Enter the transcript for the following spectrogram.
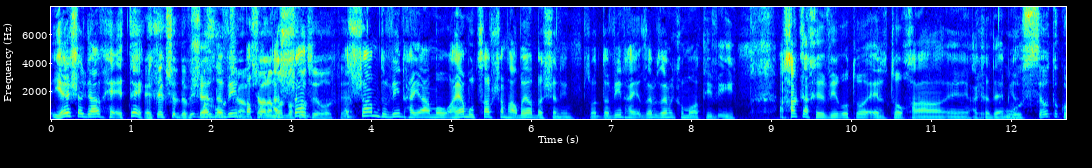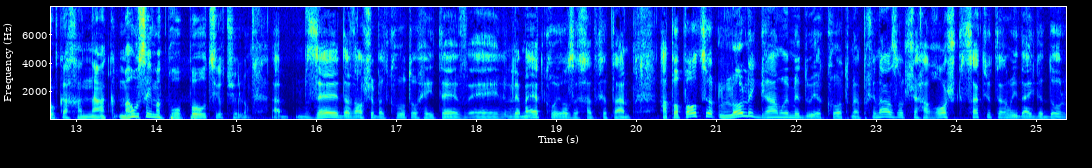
יש אגב העתק. העתק של דוד של בחוץ דוד שם, אפשר לעמוד בחוץ לראות, כן. אז שם דוד היה, אמור, היה מוצב שם הרבה הרבה שנים. זאת אומרת, דוד, היה, זה, זה מקומו הטבעי. אחר כך העבירו אותו אל תוך האקדמיה. הוא עושה אותו כל כך ענק, מה הוא עושה עם הפרופורציות שלו? אה, זה דבר שבדקו אותו היטב, אה, למעט קוריוז אחד קטן. הפרופורציות לא לגמרי מדויקות, מהבחינה הזאת שהראש קצת יותר מדי גדול.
